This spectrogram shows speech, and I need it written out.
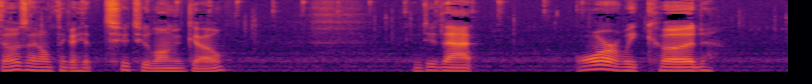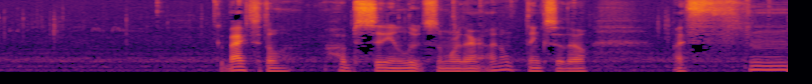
Those I don't think I hit too, too long ago. Can do that. Or we could go back to the hub city and loot somewhere there. I don't think so, though. I hmm.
